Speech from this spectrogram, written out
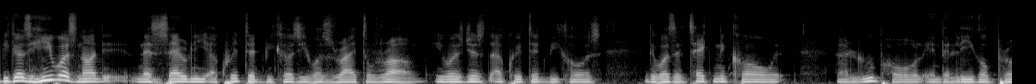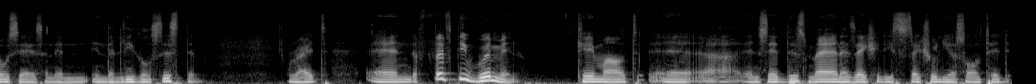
because he was not necessarily acquitted because he was right or wrong. He was just acquitted because there was a technical uh, loophole in the legal process and in, in the legal system, right? And 50 women came out uh, uh, and said this man has actually sexually assaulted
